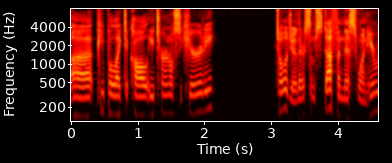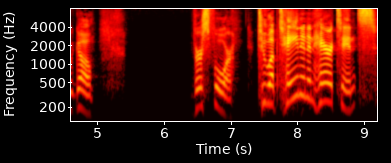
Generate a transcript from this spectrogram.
uh, people like to call eternal security. Told you, there's some stuff in this one. Here we go. Verse 4 To obtain an inheritance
